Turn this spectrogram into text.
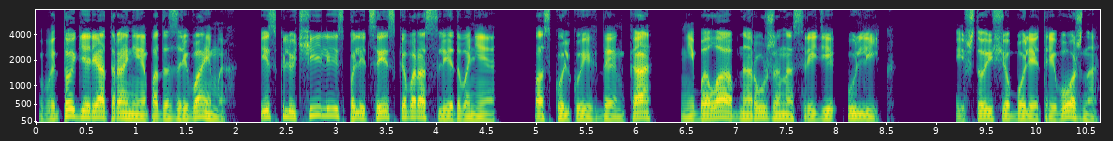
В итоге ряд ранее подозреваемых исключили из полицейского расследования, поскольку их ДНК не была обнаружена среди улик. И что еще более тревожно,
